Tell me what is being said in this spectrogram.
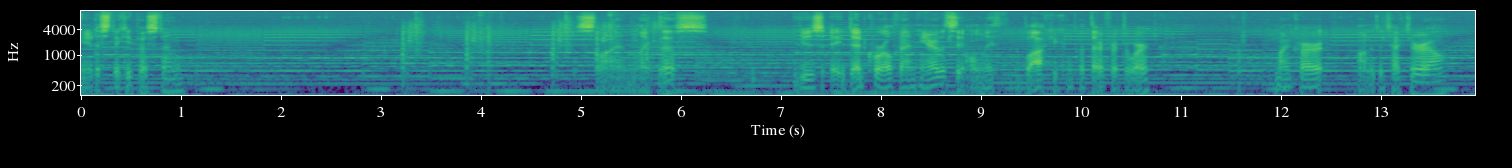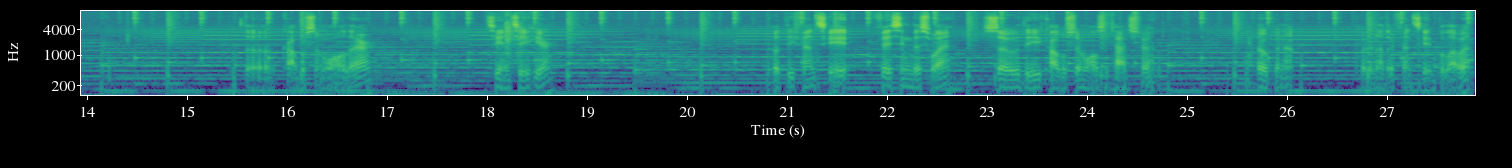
You need a sticky piston. Slime like this. Use a dead coral fan here. That's the only th block you can put there for it to work. Minecart on a detector rail. Put the cobblestone wall there. TNT here. Put the fence gate facing this way, so the cobblestone wall is attached to it. Open it, put another fence gate below it,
